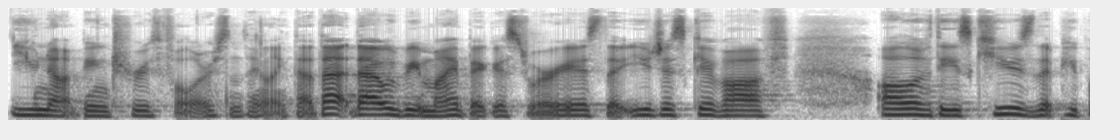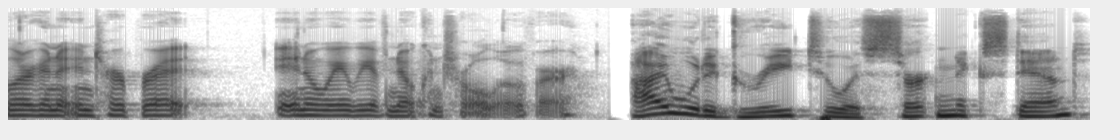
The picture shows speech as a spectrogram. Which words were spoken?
you not being truthful or something like that. That that would be my biggest worry is that you just give off all of these cues that people are going to interpret in a way we have no control over. I would agree to a certain extent,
